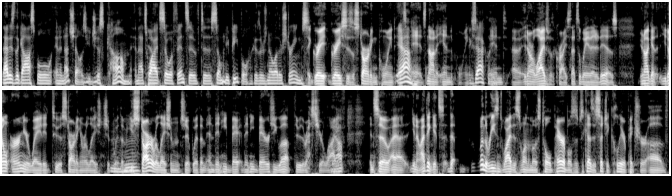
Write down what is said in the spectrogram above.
that is the gospel in a nutshell. Is you just come, and that's yeah. why it's so offensive to so many people because there's no other strings. Great grace is a starting point. Yeah, it's, it's not an end point. Exactly. And uh, in our lives with Christ, that's the way that it is. You're not gonna. You don't earn your way to, to starting a relationship with mm-hmm. Him. You start a relationship with Him, and then He bear, then He bears you up through the rest of your life. Yep. And so, uh, you know, I think it's the, one of the reasons why this is one of the most told parables is because it's such a clear picture of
